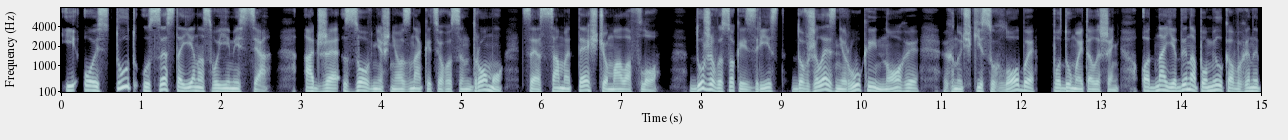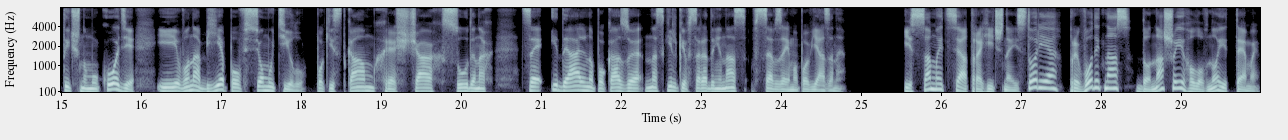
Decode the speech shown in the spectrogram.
І ось тут усе стає на свої місця. Адже зовнішні ознаки цього синдрому це саме те, що мала Фло. Дуже високий зріст, довжелезні руки ноги, гнучкі суглоби. Подумайте лишень, одна єдина помилка в генетичному коді, і вона б'є по всьому тілу, по кісткам, хрящах, судинах. Це ідеально показує, наскільки всередині нас все взаємопов'язане. І саме ця трагічна історія приводить нас до нашої головної теми.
